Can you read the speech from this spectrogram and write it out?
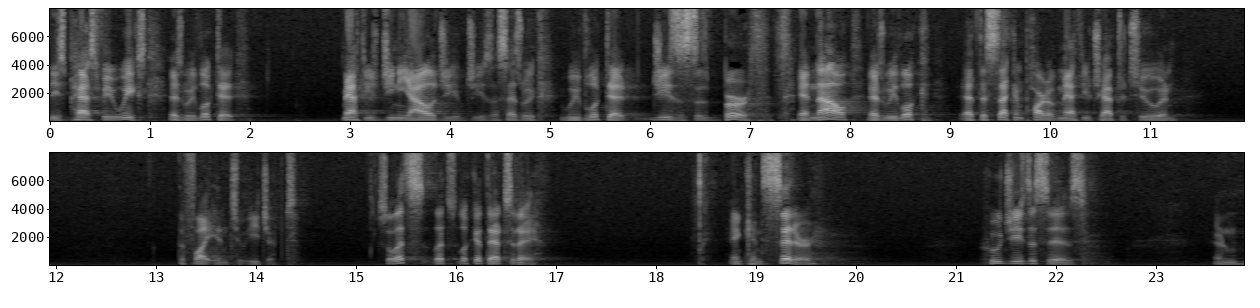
these past few weeks as we looked at Matthew's genealogy of Jesus, as we, we've looked at Jesus' birth. And now, as we look at the second part of Matthew chapter 2 and the flight into Egypt. So let's, let's look at that today and consider who Jesus is and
